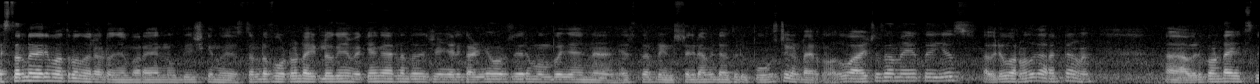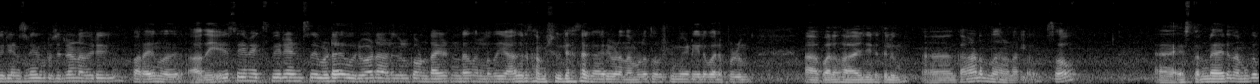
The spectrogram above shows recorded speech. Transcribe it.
എസ്തറിന്റെ കാര്യം മാത്രമൊന്നുമല്ല കേട്ടോ ഞാൻ പറയാൻ ഉദ്ദേശിക്കുന്നത്. എസ്തറിന്റെ ഫോട്ടോ ടൈറ്റിലൊക്കെ ഞാൻ വെക്കാൻ കാരണം എന്താണെന്ന് വെച്ച് കഴിഞ്ഞാൽ കഴിഞ്ഞ കുറച്ച് നേരം മുമ്പ് ഞാൻ എസ്തറിന്റെ ഇൻസ്റ്റാഗ്രാമിന്റെ അകത്തൊരു പോസ്റ്റ് കണ്ടായിരുന്നു. അത് വായിച്ച സമയത്ത് യെസ് അവർ പറഞ്ഞത് കറക്റ്റാണ് അവർക്കുണ്ടായ എക്സ്പീരിയൻസിനെ കുറിച്ചിട്ടാണ് അവർ പറയുന്നത്. അതേ സെയിം എക്സ്പീരിയൻസ് ഇവിടെ ഒരുപാട് ആളുകൾക്ക് ഉണ്ടായിട്ടുണ്ട് എന്നുള്ളത് യാതൊരു സംശയമില്ലാത്ത കാര്യമാണ്. നമ്മൾ സോഷ്യൽ മീഡിയയിൽ പലപ്പോഴും പല സാഹചര്യത്തിലും കാണുന്നതാണല്ലോ. സോ എസ്തറിന്റെ കാര്യം നമുക്ക്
